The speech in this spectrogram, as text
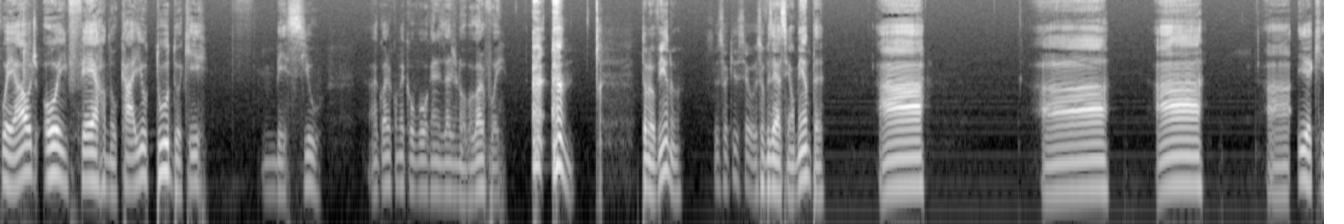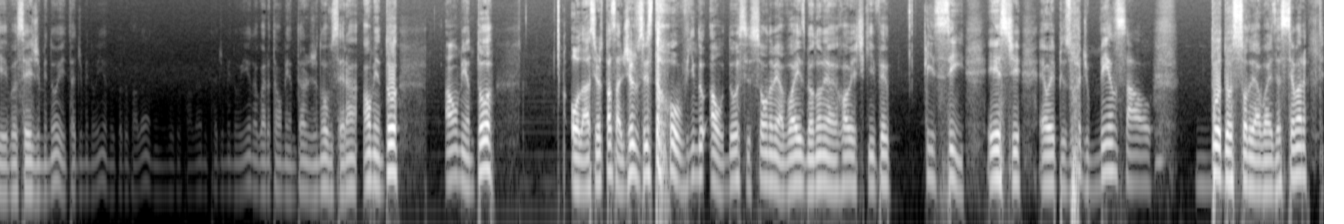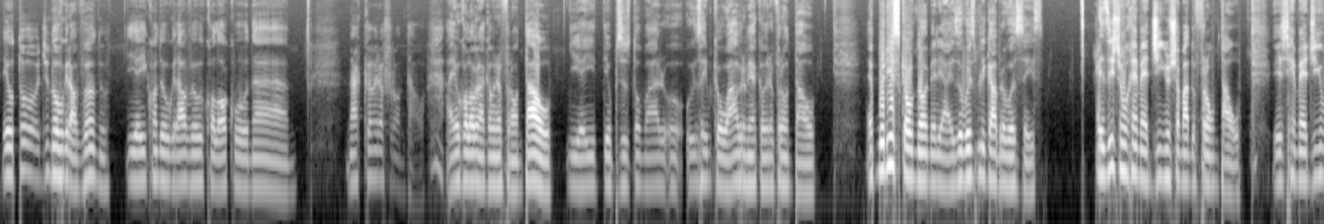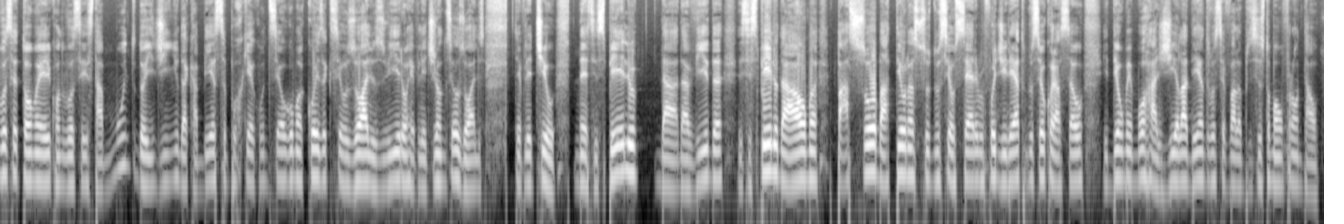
foi áudio. Ô inferno, caiu tudo aqui. Imbecil. Agora como é que eu vou organizar de novo? Agora foi. Estão me ouvindo? Isso aqui, se eu, se eu fizer assim, aumenta? Ah. Ah. Ah. Ah. E aqui, você diminui? Tá diminuindo o que falando? Eu tô falando, tá diminuindo, agora tá aumentando de novo, será? Aumentou? Aumentou? Olá, senhores passageiros, vocês estão ouvindo ao doce som da minha voz. Meu nome é Robert Kiefer. E sim, este é o episódio mensal do doce som da minha voz. Essa semana eu tô de novo gravando. E aí, quando eu gravo, eu coloco na, na câmera frontal. Aí eu coloco na câmera frontal. E aí eu preciso tomar o, o sempre que eu abro a minha câmera frontal. É por isso que é o nome, aliás. Eu vou explicar para vocês. Existe um remedinho chamado frontal. Esse remedinho você toma ele quando você está muito doidinho da cabeça porque aconteceu alguma coisa que seus olhos viram, refletiram nos seus olhos. Refletiu nesse espelho da, da vida, esse espelho da alma, passou, bateu no, no seu cérebro, foi direto pro seu coração e deu uma hemorragia lá dentro. Você fala, preciso tomar um frontal.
